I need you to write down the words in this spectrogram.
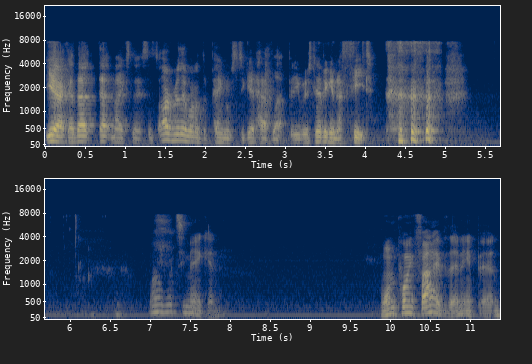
Yeah, okay, that that makes no sense. I really wanted the Penguins to get Havlat, but he was never going to fit. Well, what's he making? 1.5. That ain't bad.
